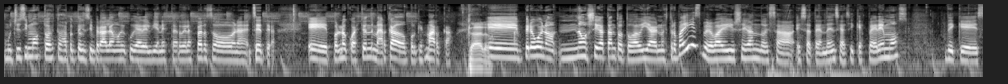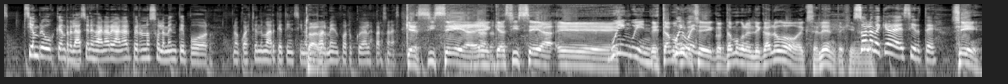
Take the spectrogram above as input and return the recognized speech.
muchísimo todos estos aspectos que siempre hablamos de cuidar el bienestar de las personas, etcétera, Eh, por una cuestión de mercado, porque es marca. Claro. Eh, pero bueno, no llega tanto todavía a nuestro país, pero va a ir llegando esa, esa tendencia, así que esperemos de que siempre busquen relaciones ganar, ganar, pero no solamente por una cuestión de marketing, sino Claro. realmente por cuidar a las personas. Que así sea, eh, que así sea. eh, Win-win. ¿Estamos, con ese- ¿Estamos con el decálogo? Excelente, Jimena. Solo me queda decirte Sí.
